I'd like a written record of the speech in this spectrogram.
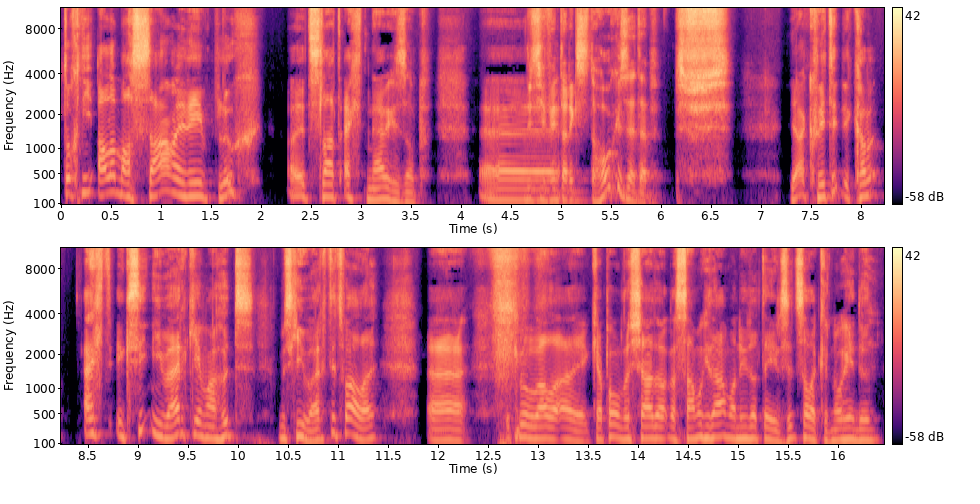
toch niet allemaal samen in één ploeg. Allee, Het slaat echt nergens op. Dus je vindt dat ik ze te hoog gezet heb? ja, ik weet het. Ik kan echt, ik zie het niet werken, maar goed, misschien werkt het wel. Hè. Eh, ik wil wel, ik heb al een shout-out naar Sam gedaan, maar nu dat hij hier zit, zal ik er nog één doen.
